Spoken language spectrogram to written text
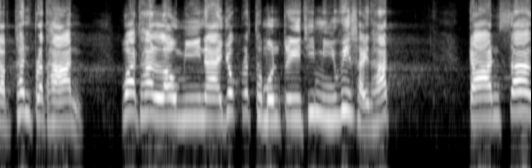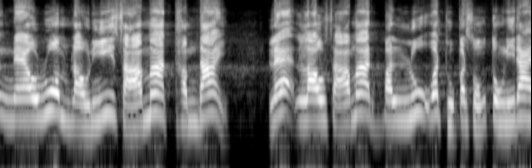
กับท่านประธาน ว่าถ้าเรามีนายกรัฐมนตรีที่มีวิสัยทัศน์ การสร้างแนวร่วมเหล่านี้สามารถทำได้ และเราสามารถบรรลุวัตถุประสงค์ตรงนี้ได้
